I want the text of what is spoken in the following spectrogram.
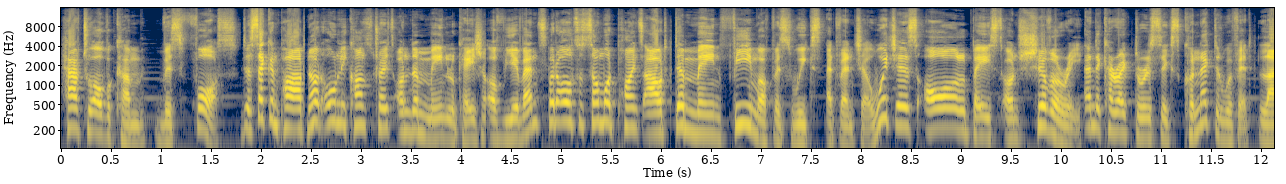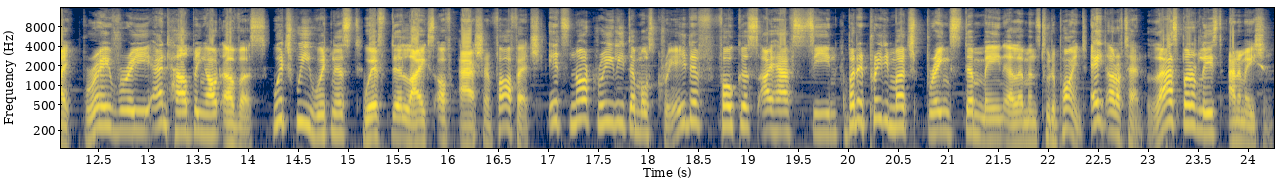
have to overcome this force. The second part not only concentrates on the main location of the events, but also somewhat points out the main theme of this week's adventure, which is all based on chivalry and the characteristics connected with it, like bravery and helping out others, which we witnessed with the likes of Ash and Farfetch'd. It's not really the most creative focus I have seen, but it pretty much brings brings the main elements to the point. 8 out of 10. Last but not least, animation.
